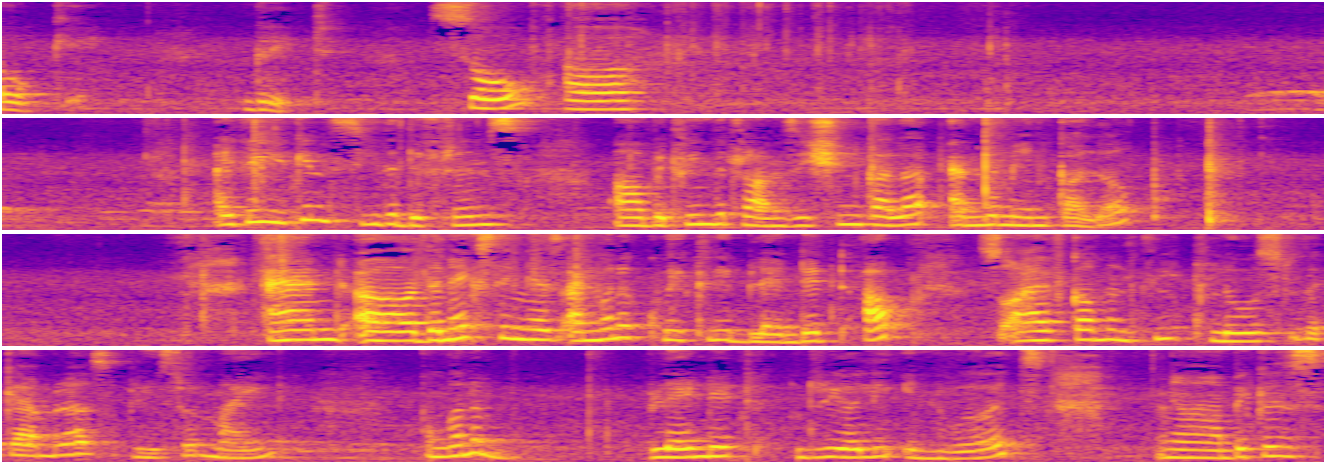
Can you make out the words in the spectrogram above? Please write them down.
okay great so uh, I think you can see the difference uh, between the transition color and the main color. And uh, the next thing is I'm gonna quickly blend it up. So I have come a little close to the camera so please don't mind. I'm gonna blend it really inwards uh, because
